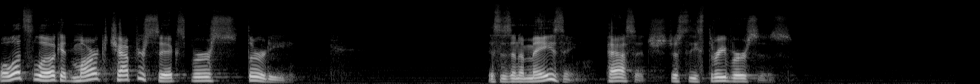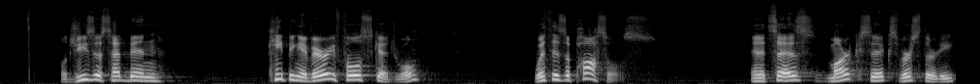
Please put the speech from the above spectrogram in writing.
Well, let's look at Mark chapter 6, verse 30. This is an amazing passage, just these three verses. Well, Jesus had been keeping a very full schedule with his apostles. And it says, Mark 6, verse 30,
